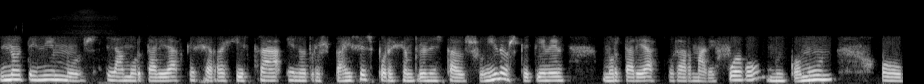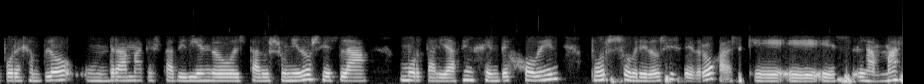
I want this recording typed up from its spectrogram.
No tenemos la mortalidad que se registra en otros países, por ejemplo en Estados Unidos, que tienen mortalidad por arma de fuego muy común, o, por ejemplo, un drama que está viviendo Estados Unidos es la mortalidad en gente joven por sobredosis de drogas, que eh, es la más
